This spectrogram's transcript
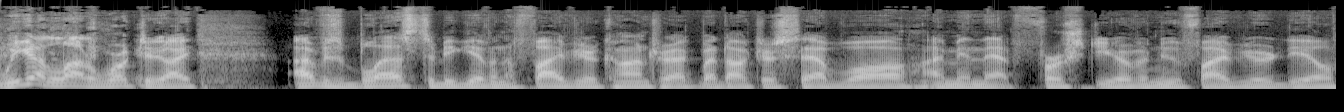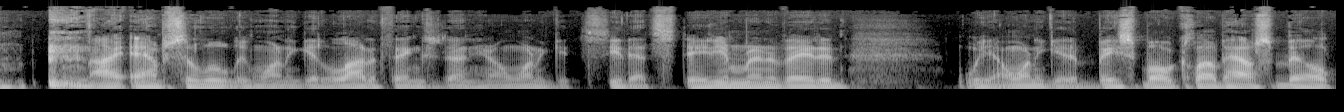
we got a lot of work to do. I, I was blessed to be given a five year contract by Dr. Savoie. I'm in that first year of a new five year deal. I absolutely want to get a lot of things done here. I want to get see that stadium renovated. We I want to get a baseball clubhouse built.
